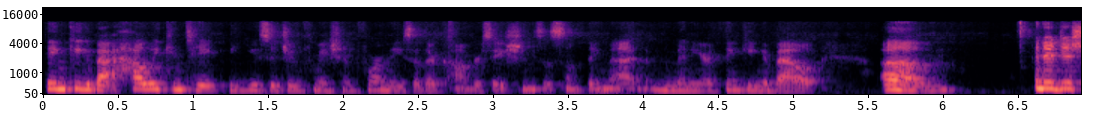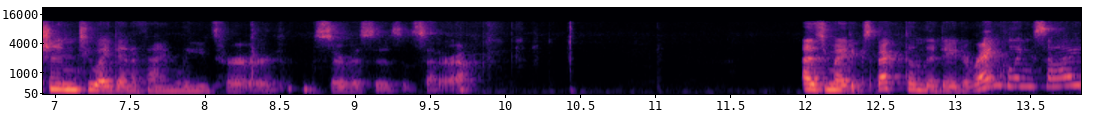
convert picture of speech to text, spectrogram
thinking about how we can take the usage information from these other conversations is something that many are thinking about. Um, in addition to identifying leads for services, et cetera. As you might expect on the data wrangling side,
